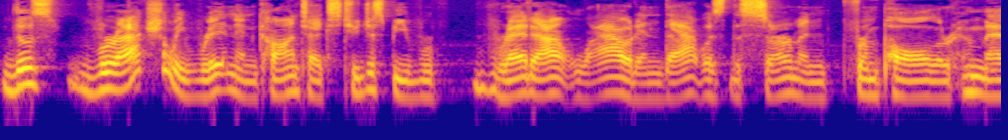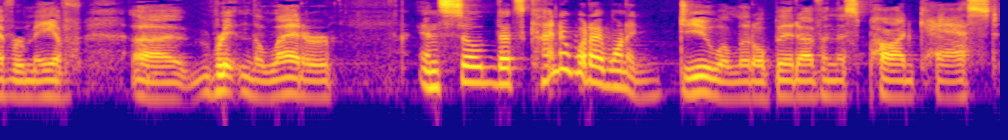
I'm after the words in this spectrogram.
those were actually written in context to just be read out loud, and that was the sermon from Paul or whomever may have uh, written the letter. And so that's kind of what I want to do a little bit of in this podcast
